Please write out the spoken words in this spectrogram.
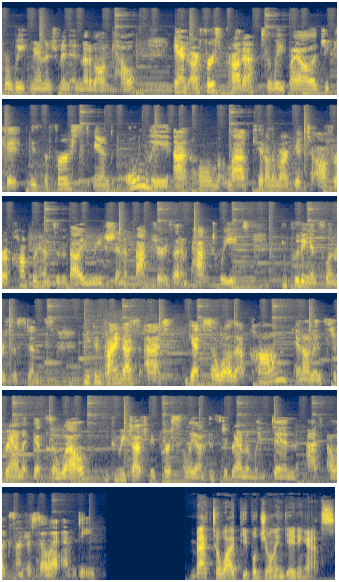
for weight management and metabolic health. And our first product, the Weight Biology Kit, is the first and only at home lab kit on the market to offer a comprehensive evaluation of factors that impact weight, including insulin resistance. You can find us at getsowell.com and on Instagram at getsowell. You can reach out to me personally on Instagram and LinkedIn at Alexandra Sowa MD. Back to why people join dating apps.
